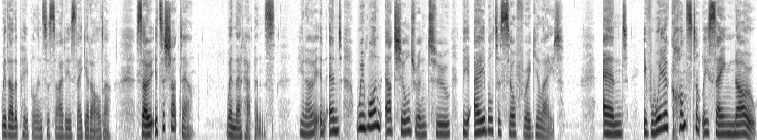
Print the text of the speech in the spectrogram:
with other people in society as they get older. So it's a shutdown when that happens. You know, and, and we want our children to be able to self regulate. And if we're constantly saying no,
